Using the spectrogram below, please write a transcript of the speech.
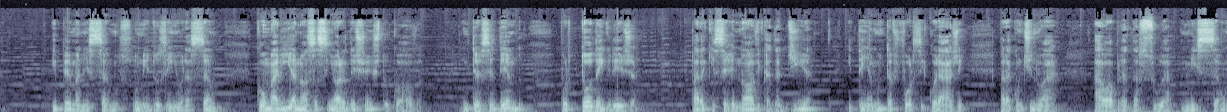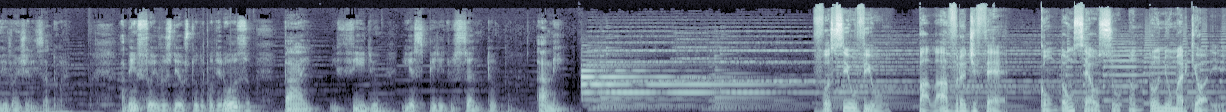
E permaneçamos unidos em oração com Maria Nossa Senhora de Częstochowa, intercedendo por toda a Igreja, para que se renove cada dia e tenha muita força e coragem para continuar a obra da sua missão evangelizadora. Abençoe-vos Deus Todo-Poderoso, Pai e Filho e Espírito Santo. Amém. Você ouviu Palavra de Fé com Dom Celso Antônio Marchiori.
